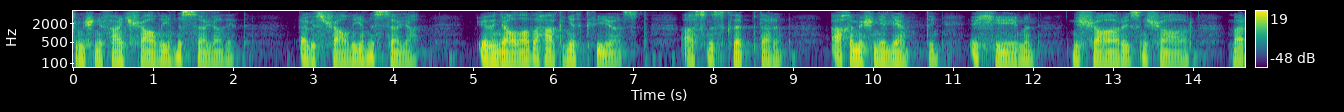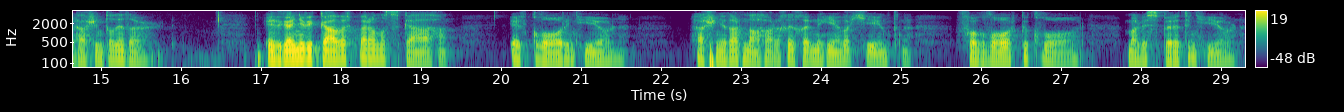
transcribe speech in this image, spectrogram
gym sy'n y ffaint siali yn yn y syliad, iddyn ialaf a hagnydd cfiast, as nes clypdaran, ach y misni liantyn, y chéman, na siar is na siar, hasyn to oedd eddard. Edd gain i fi gafach mae'r an ysgahan, edd glor yn hirna, hasint edd ar naharach ych yn hef a chéntna, ffo glor gy glor, mae'r lysbyryd yn hirna,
